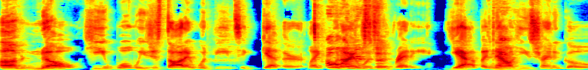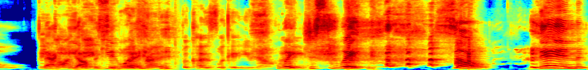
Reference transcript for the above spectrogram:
Um, no, he. Well, we just thought it would be together, like Oh, when I was ready. Yeah, but now Okay. he's trying to go Thank back God. the Thank opposite you, way. boyfriend. because look at you now. honey. wait, just wait. so then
